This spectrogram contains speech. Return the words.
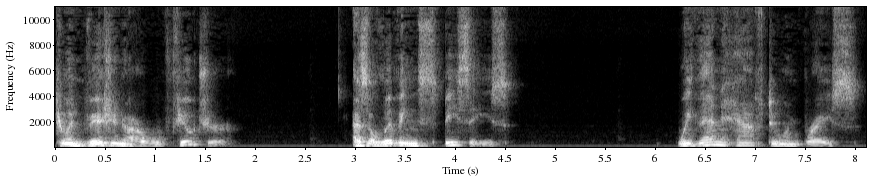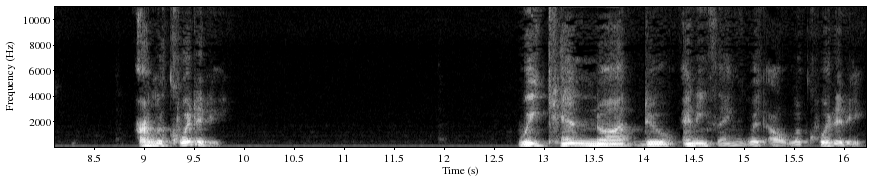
to envision our future as a living species, we then have to embrace our liquidity. We cannot do anything without liquidity.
